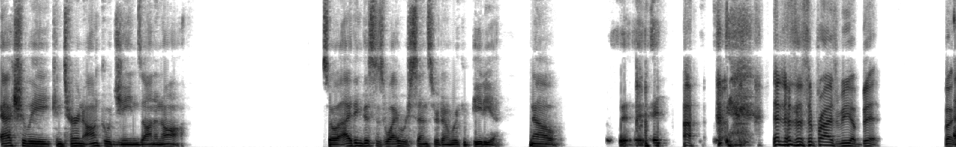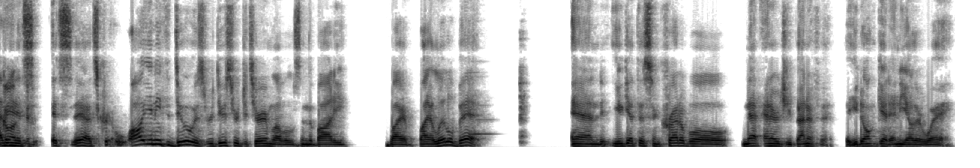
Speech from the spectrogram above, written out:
actually can turn oncogenes on and off. So I think this is why we're censored on Wikipedia. Now, it, that doesn't surprise me a bit. But I mean, it's it's yeah, it's all you need to do is reduce your deuterium levels in the body by by a little bit, and you get this incredible net energy benefit that you don't get any other way.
